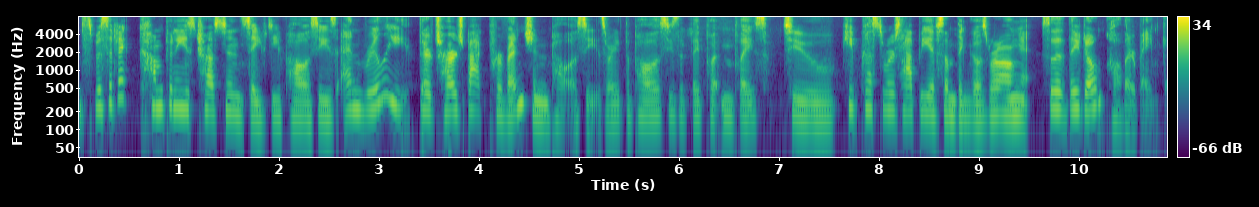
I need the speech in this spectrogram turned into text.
specific companies' trust and safety policies and really their chargeback prevention policies, right? The policies that they put in place to keep customers happy if something goes wrong so that they don't call their bank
